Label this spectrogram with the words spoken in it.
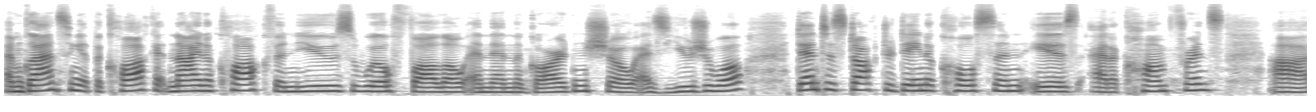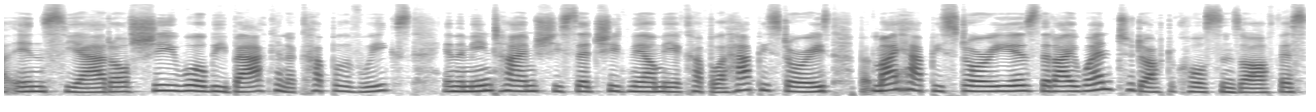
I'm glancing at the clock. At 9 o'clock, the news will follow, and then the garden show as usual. Dentist Dr. Dana Colson is at a conference uh, in Seattle. She will be back in a couple of weeks. In the meantime, she said she'd mail me a couple of happy stories. But my happy story is that I went to Dr. Colson's office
